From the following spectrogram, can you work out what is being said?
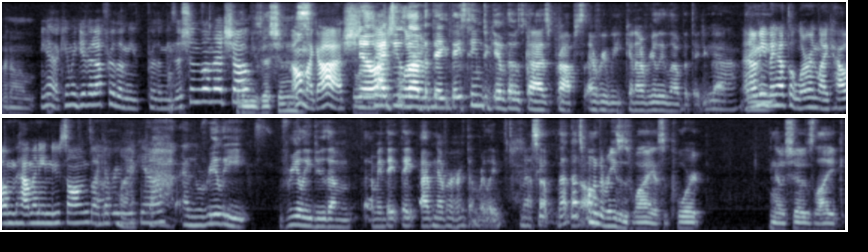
But um, Yeah, can we give it up for the mu- for the musicians on that for the show? musicians, Oh my gosh. No, They I just do love that they, they seem to give those guys props every week, and I really love that they do that. Yeah, and I mean they have to learn like how how many new songs like Oh every my week, you know. God, and really, really do them. I mean, they, they I've never heard them really mess See, up. that, that's one of the reasons why I support, you know, shows like,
